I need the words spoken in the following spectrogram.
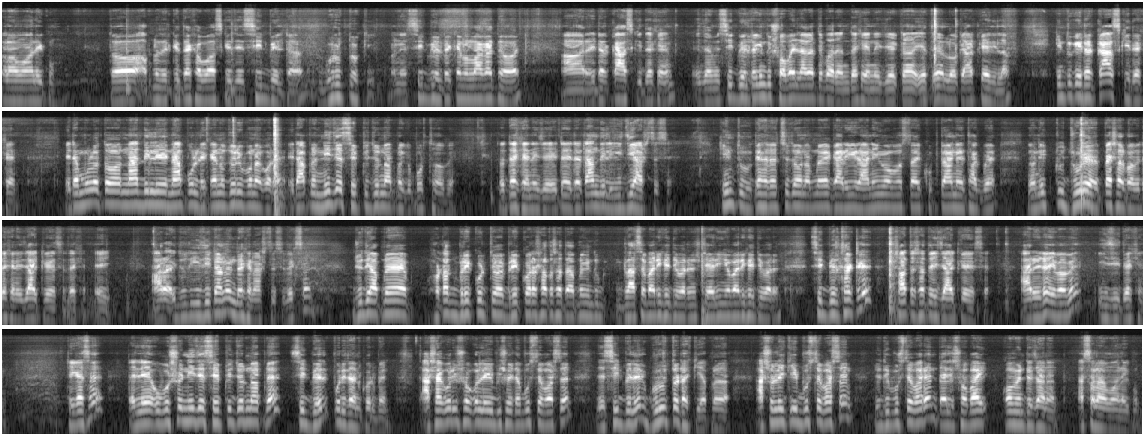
আসসালামু আলাইকুম। তো আপনাদেরকে দেখাবো আজকে যে সিট বেল্টটার গুরুত্ব কি। মানে সিট বেল্টটা কেন লাগাতে হয় আর এটার কাজ কি দেখেন। এই যে আমি সিট বেল্টটা কিন্তু সবাই লাগাতে পারেন। দেখেন এই যে একটা এতে লোকে আটকে দিলাম। কিন্তু এটার কাজ কি দেখেন? এটা মূলত না দিলে, না পড়লে কেন জরিমানা করে? এটা আপনার নিজের সেফটির জন্য আপনাকে পড়তে হবে। তো দেখেন এই যে এটা এটা টান দিলে ইজি আসতেছে। কিন্তু দেখা যাচ্ছে যখন আপনাকে গাড়ি রানিং অবস্থায় খুব টানে থাকবেন যখন একটু জোরে প্রেশার পাবে, দেখেন এই যে আটকে গেছে দেখেন, এই। আর যদি ইজি টানেন, দেখেন আসতেছে, দেখছেন? যদি আপনি হঠাৎ ব্রেক করতে হয় ব্রেক করার সাথে সাথে আপনি কিন্তু গ্লাসে বাড়ি খেতে পারেন স্টিয়ারিংয়ে বাড়ি খেতে পারেন সিট বেল্ট থাকলে সাথে সাথে এই যে আটকে গেছে আর এটা এভাবে ইজি দেখেন। ঠিক আছে? তাহলে অবশ্যই নিজের সেফটির জন্য আপনি সিট বেল্ট পরিধান করবেন। আশা করি সকলে এই বিষয়টা বুঝতে পারছেন যে সিট বেল্টের গুরুত্বটা কি, আপনারা। আসলে কি বুঝতে পারছেন? যদি বুঝতে পারেন তাহলে সবাই কমেন্টে জানান। আসসালামু আলাইকুম।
